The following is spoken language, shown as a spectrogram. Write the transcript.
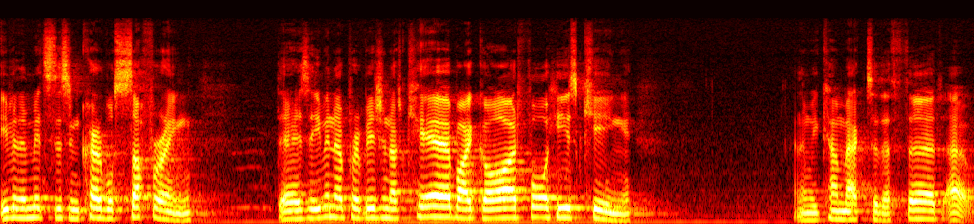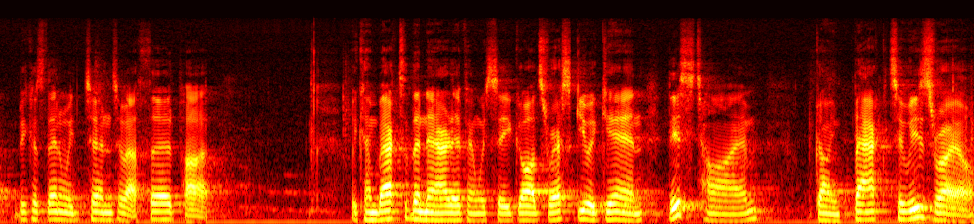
Even amidst this incredible suffering, there is even a provision of care by God for his king. And then we come back to the third, uh, because then we turn to our third part. We come back to the narrative and we see God's rescue again, this time going back to Israel.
